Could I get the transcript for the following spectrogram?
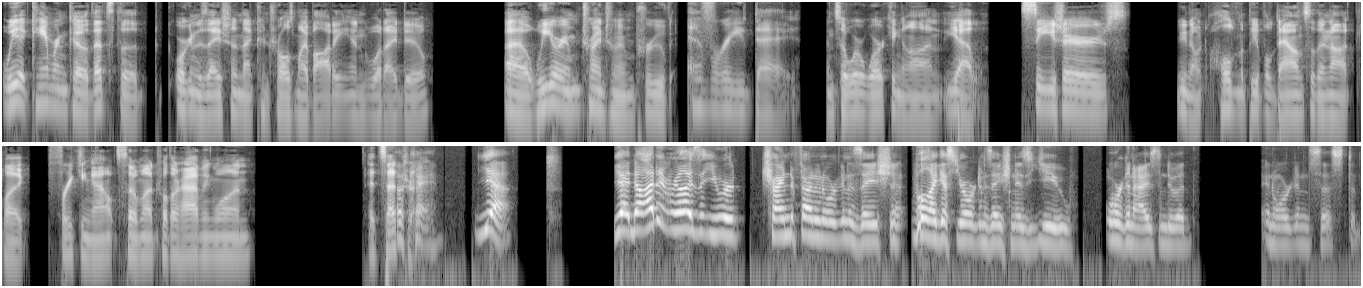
we at Cameron Co. That's the organization that controls my body and what I do. Uh, we are im- trying to improve every day, and so we're working on yeah seizures, you know, holding the people down so they're not like freaking out so much while they're having one, etc. Okay. Yeah. Yeah, no, I didn't realize that you were trying to found an organization. Well, I guess your organization is you organized into a an organ system.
